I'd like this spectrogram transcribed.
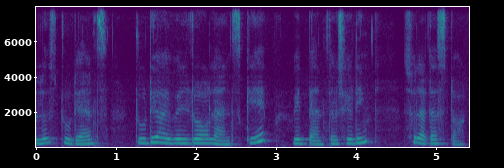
Hello students, today I will draw landscape with pencil shading. So let us start.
